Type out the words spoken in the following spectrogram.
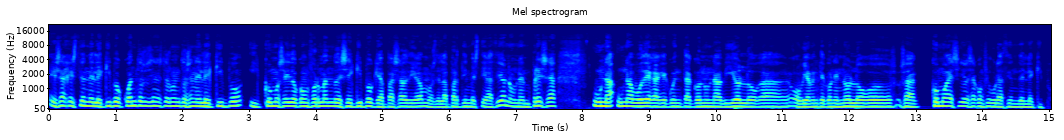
esa gestión del equipo, ¿cuántos sois en estos momentos en el equipo y cómo se ha ido conformando ese equipo que ha pasado, digamos, de la parte de investigación a una empresa, una, una bodega que cuenta con una bióloga, obviamente con enólogos? O sea, ¿cómo ha sido esa configuración del equipo?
